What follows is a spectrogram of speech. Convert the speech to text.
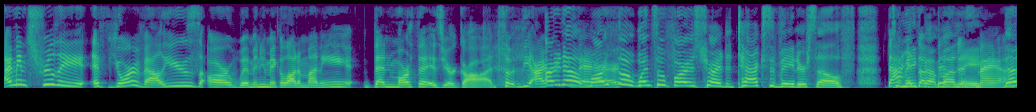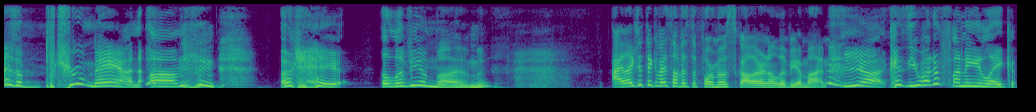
I mean, truly, if your values are women who make a lot of money, then Martha is your god. So the irony I know there, Martha went so far as trying to tax evade herself to make that money. businessman. That is a true man. Um, okay, Olivia Munn. I like to think of myself as the foremost scholar in Olivia Munn. Yeah, because you had a funny like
